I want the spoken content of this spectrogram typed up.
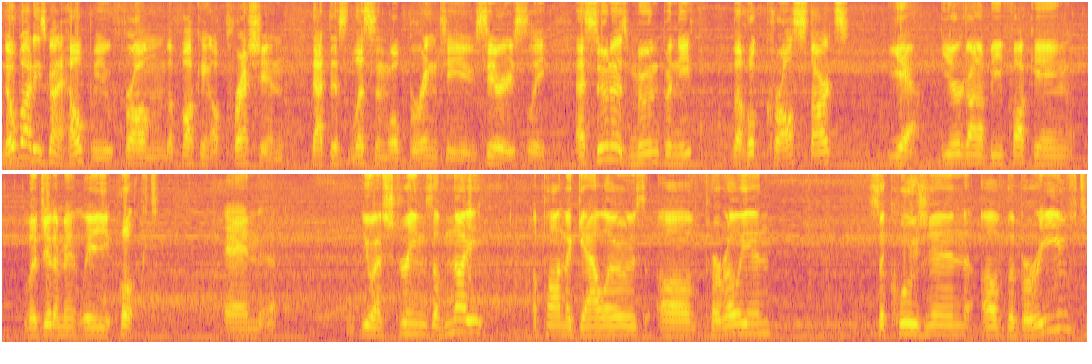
nobody's gonna help you from the fucking oppression that this listen will bring to you. Seriously. As soon as Moon Beneath the Hook Cross starts, yeah, you're gonna be fucking legitimately hooked. And uh, you have Streams of Night upon the gallows of Perihelion Seclusion of the Bereaved,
